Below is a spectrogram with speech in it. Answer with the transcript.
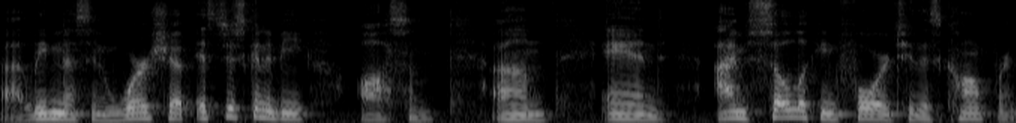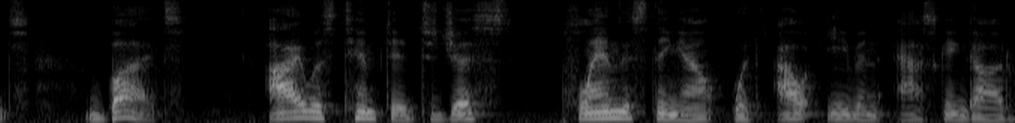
uh, leading us in worship. It's just going to be awesome, um, and I'm so looking forward to this conference, but I was tempted to just plan this thing out without even asking God,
